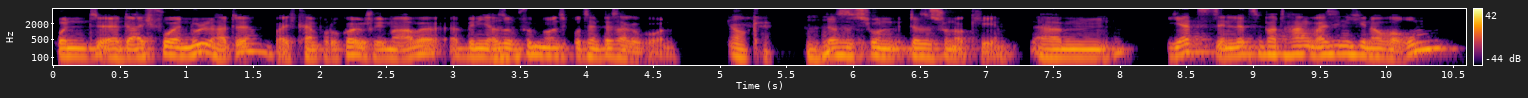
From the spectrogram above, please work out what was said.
Und äh, da ich vorher null hatte, weil ich kein Protokoll geschrieben habe, äh, bin ich also um 95 Prozent besser geworden. Okay. Mhm. Das ist schon, das ist schon okay. Ähm, Jetzt, in den letzten paar Tagen, weiß ich nicht genau warum,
